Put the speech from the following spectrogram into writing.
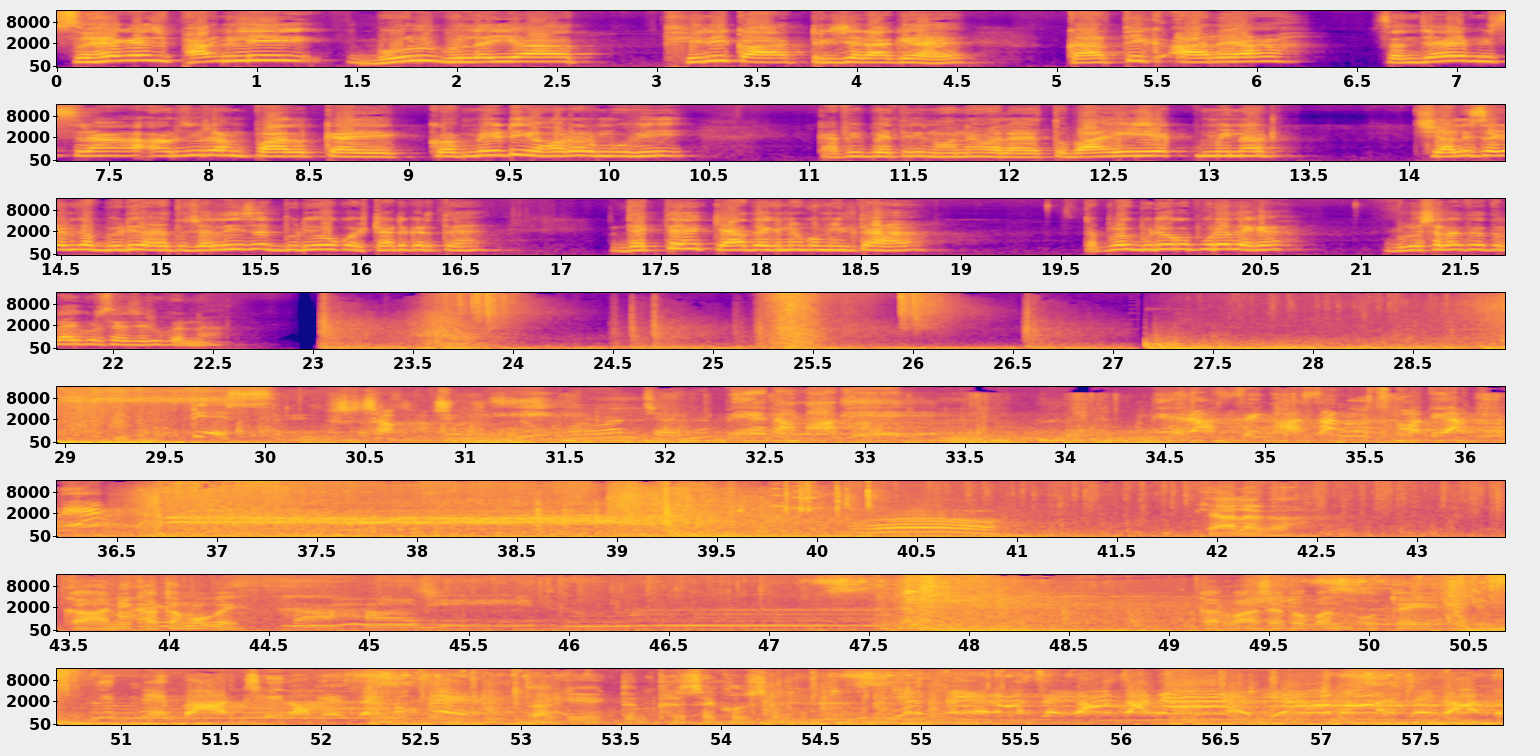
सो है guys finally Bhool Bhulaiyaa three का teaser आ गया है। कार्तिक आर्या, संजय मिश्रा अर्जुन रामपाल का एक कॉमेडी हॉरर मूवी काफ़ी बेहतरीन होने वाला है। तो भाई एक मिनट, चालीस सेकंड का वीडियो है तो जल्दी से वीडियो को स्टार्ट करते हैं। देखते हैं क्या देखने को मिलता है। तो आप लोग वीडियो को पूरा देखें। वीडियो अच्छा लगता है तो लाइक और शेयर ज़रूर करना। चैनल बेदमागी। मेरा सिंहासन उसको दिया तूने? ओ। क्या लगा? कहानी खत्म हो गई। दरवाजे तो बंद होते ही हैं। कितनी बार छीनोगे इसे मुझसे? ताकि एक दिन फिर से खुल सके। ये मेरा सिंहासन है! ये हमारा सिंहासन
